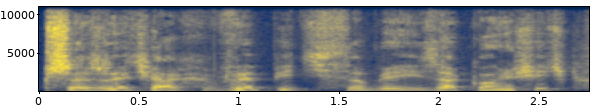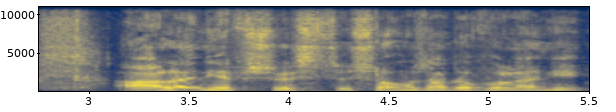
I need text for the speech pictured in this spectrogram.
przeżyciach wypić sobie i zakąsić, ale nie wszyscy są zadowoleni.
